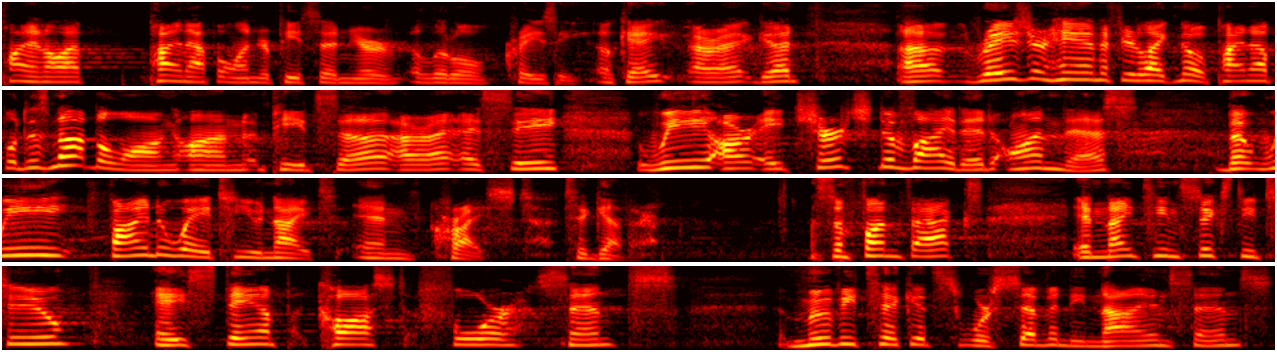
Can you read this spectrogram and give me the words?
pineapple on your pizza and you're a little crazy. Okay? All right, good. Uh, raise your hand if you're like, no, pineapple does not belong on pizza. All right, I see. We are a church divided on this, but we find a way to unite in Christ together. Some fun facts. In 1962, a stamp cost four cents. Movie tickets were 79 cents.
